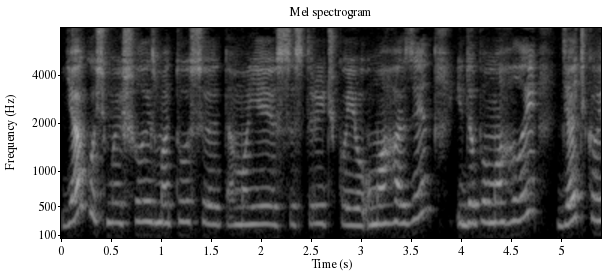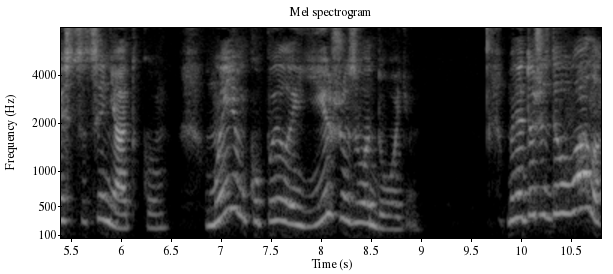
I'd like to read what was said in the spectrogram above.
Якось ми йшли з матусею та моєю сестричкою у магазин і допомогли дядькові з цуценятком. Ми їм купили їжу з водою. Мене дуже здивувало,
